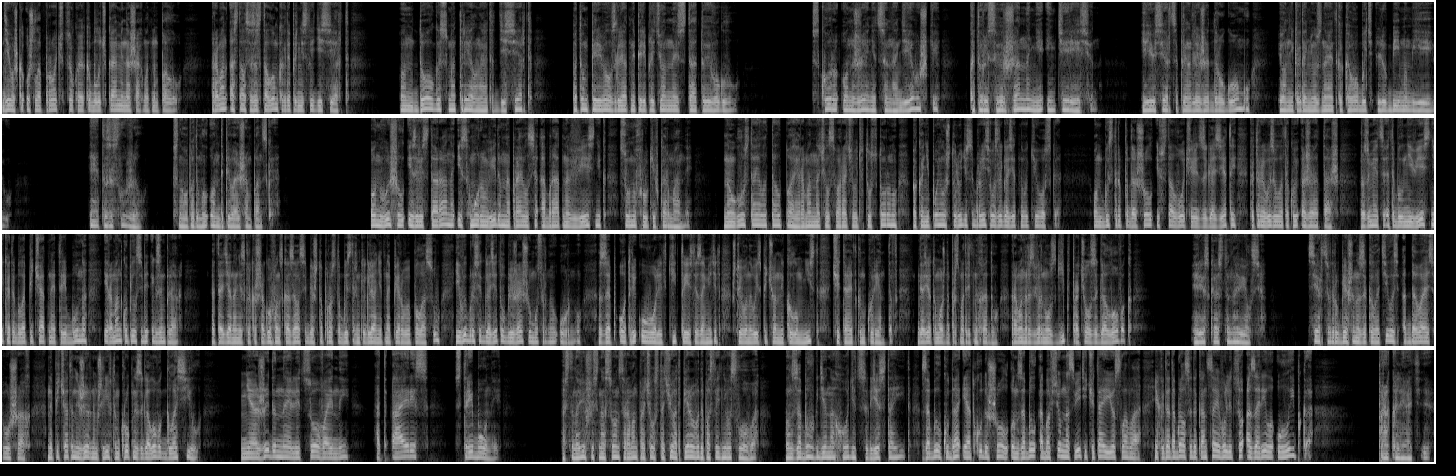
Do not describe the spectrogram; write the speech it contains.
Девушка ушла прочь, цокая каблучками на шахматном полу. Роман остался за столом, когда принесли десерт. Он долго смотрел на этот десерт, потом перевел взгляд на переплетенные статуи в углу. Скоро он женится на девушке, который совершенно не интересен. Ее сердце принадлежит другому, и он никогда не узнает, каково быть любимым ею. «Я это заслужил», — снова подумал он, допивая шампанское. Он вышел из ресторана и с хмурым видом направился обратно в Вестник, сунув руки в карманы. На углу стояла толпа, и Роман начал сворачивать в ту сторону, пока не понял, что люди собрались возле газетного киоска. Он быстро подошел и встал в очередь за газетой, которая вызвала такой ажиотаж. Разумеется, это был не вестник, это была печатная трибуна, и Роман купил себе экземпляр. Отойдя на несколько шагов, он сказал себе, что просто быстренько глянет на первую полосу и выбросит газету в ближайшую мусорную урну. Зэп Отри уволит Китта, если заметит, что его новоиспеченный колумнист читает конкурентов. Газету можно просмотреть на ходу. Роман развернул сгиб, прочел заголовок и резко остановился. Сердце вдруг бешено заколотилось, отдаваясь в ушах. Напечатанный жирным шрифтом крупный заголовок гласил «Неожиданное лицо войны от Айрис с трибуны». Остановившись на солнце, Роман прочел статью от первого до последнего слова. Он забыл, где находится, где стоит, забыл, куда и откуда шел. Он забыл обо всем на свете, читая ее слова. И когда добрался до конца, его лицо озарила улыбка. Проклятие!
